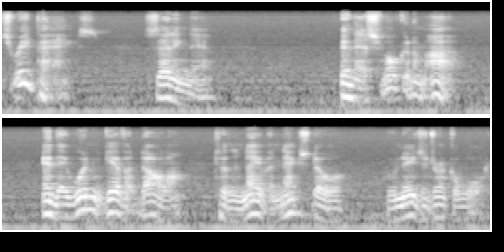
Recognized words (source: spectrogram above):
three packs, sitting there, and they're smoking them up, and they wouldn't give a dollar to the neighbor next door who needs a drink of water.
